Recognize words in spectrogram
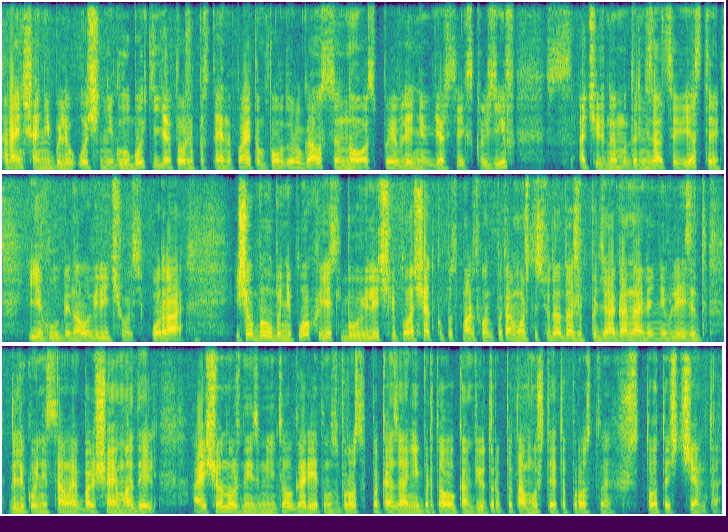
Раньше они были очень неглубокие, я тоже постоянно по этому поводу ругался, но с появлением версии эксклюзив, с очередной модернизацией Весты, их глубина увеличилась. Ура! Еще было бы неплохо, если бы увеличили площадку под смартфон, потому что сюда даже по диагонали не влезет далеко не самая большая модель. А еще нужно изменить алгоритм сброса показаний бортового компьютера, потому что это просто что-то с чем-то.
